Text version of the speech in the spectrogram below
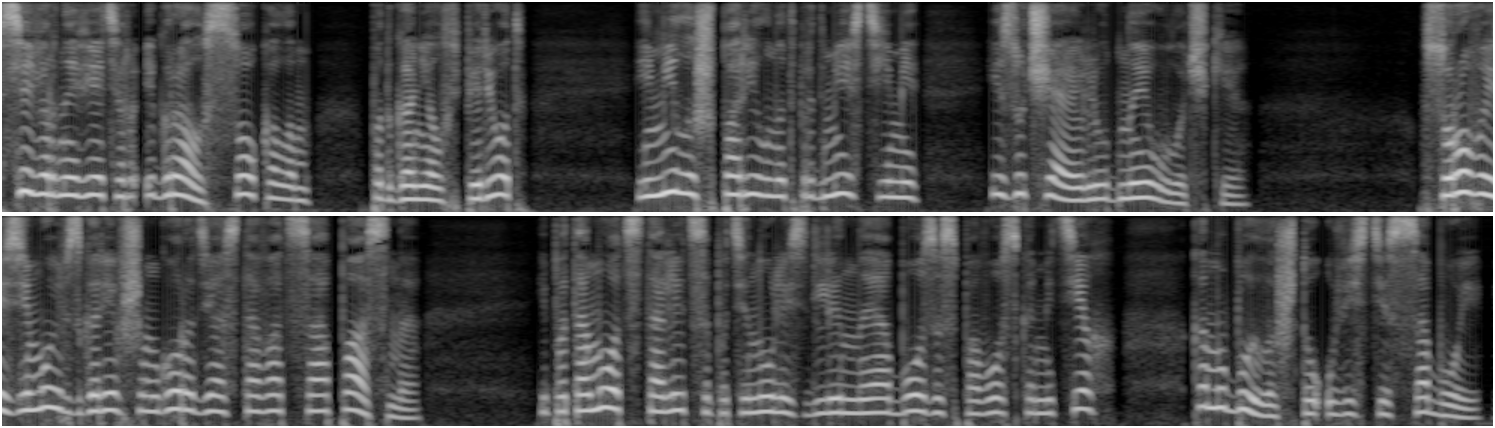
Северный ветер играл с соколом, подгонял вперед, и Милош парил над предместьями, изучая людные улочки. Суровой зимой в сгоревшем городе оставаться опасно, и потому от столицы потянулись длинные обозы с повозками тех, кому было что увезти с собой.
